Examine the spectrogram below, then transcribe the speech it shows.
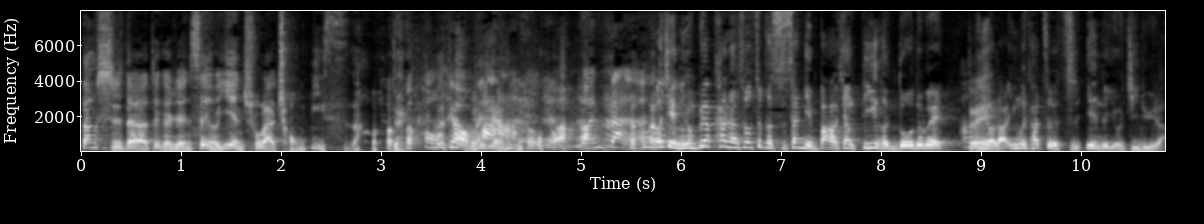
当时的这个人参有验出来虫必死啊！对，看我们人的话，完蛋了。而且你们不要看到说这个十三点八好像低很多，对不对？对，没有啦，因为它这个只验的有机率啦。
